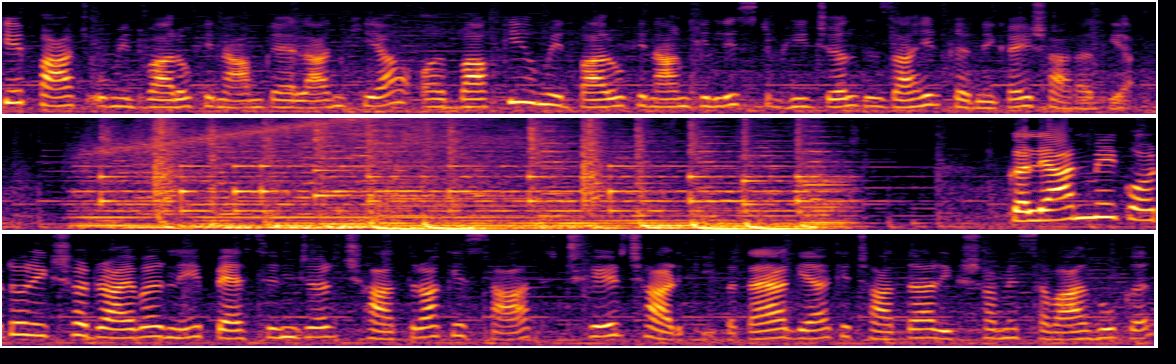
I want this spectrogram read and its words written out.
के पाँच उम्मीदवारों के नाम का ऐलान किया और बाकी उम्मीदवारों के नाम की लिस्ट भी जल्द ज़ाहिर करने का इशारा दिया। कल्याण में एक ऑटो रिक्शा ड्राइवर ने पैसेंजर छात्रा के साथ छेड़छाड़ की। बताया गया कि छात्रा रिक्शा में सवार होकर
